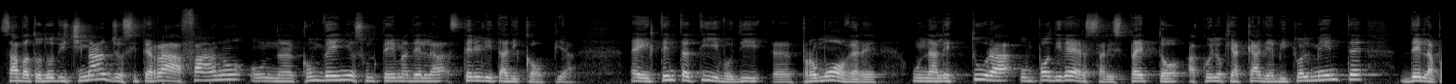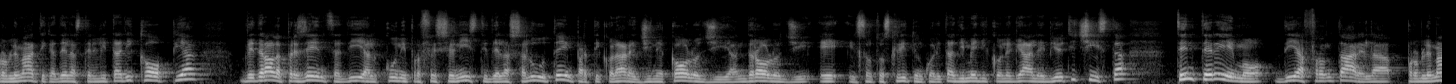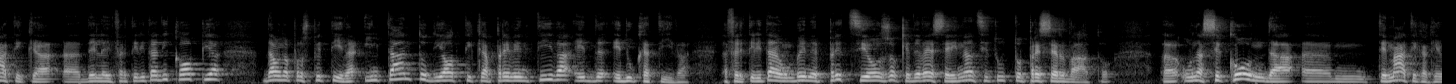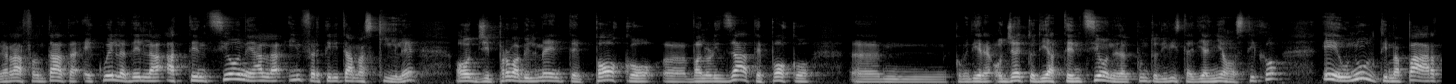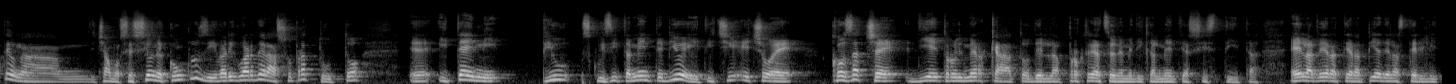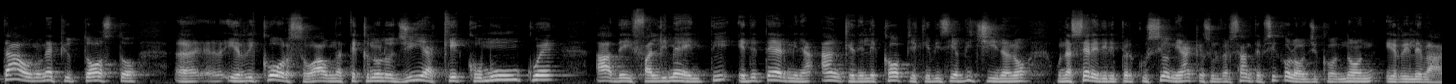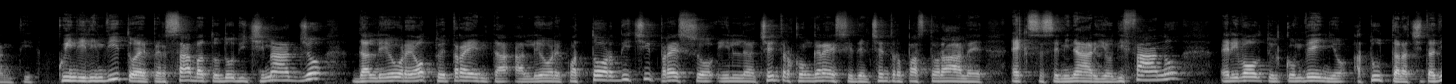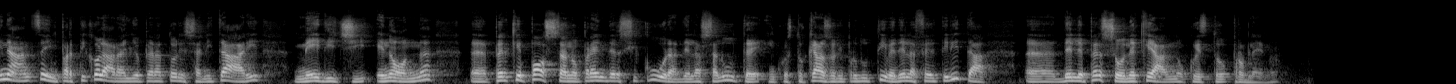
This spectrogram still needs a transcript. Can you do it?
Sabato 12 maggio si terrà a Fano un convegno sul tema della sterilità di coppia. È il tentativo di eh, promuovere una lettura un po' diversa rispetto a quello che accade abitualmente della problematica della sterilità di coppia, vedrà la presenza di alcuni professionisti della salute, in particolare ginecologi, andrologi e il sottoscritto in qualità di medico legale e bioeticista, tenteremo di affrontare la problematica eh, della infertilità di coppia da una prospettiva intanto di ottica preventiva ed educativa. La fertilità è un bene prezioso che deve essere innanzitutto preservato. Uh, una seconda um, tematica che verrà affrontata è quella dell'attenzione alla infertilità maschile, oggi probabilmente poco uh, valorizzate, poco ehm, dire, oggetto di attenzione dal punto di vista diagnostico e un'ultima parte, una diciamo, sessione conclusiva riguarderà soprattutto eh, i temi più squisitamente bioetici e cioè cosa c'è dietro il mercato della procreazione medicalmente assistita. È la vera terapia della sterilità o non è piuttosto eh, il ricorso a una tecnologia che comunque ha dei fallimenti e determina anche nelle coppie che vi si avvicinano una serie di ripercussioni anche sul versante psicologico non irrilevanti. Quindi l'invito è per sabato 12 maggio dalle ore 8.30 alle ore 14 presso il centro congressi del centro pastorale ex seminario di Fano. È rivolto il convegno a tutta la cittadinanza, in particolare agli operatori sanitari, medici e non, eh, perché possano prendersi cura della salute, in questo caso riproduttiva e della fertilità, eh, delle persone che hanno questo problema.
